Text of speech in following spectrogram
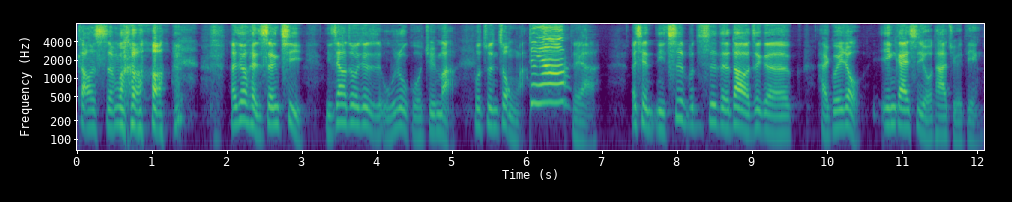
搞什么？他就很生气，你这样做就是侮辱国君嘛，不尊重嘛。对啊，对啊，而且你吃不吃得到这个海龟肉，应该是由他决定，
